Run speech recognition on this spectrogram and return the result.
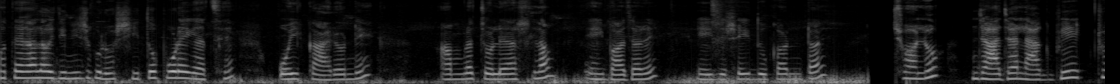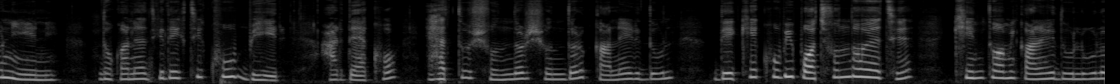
হতে গেল ওই জিনিসগুলো। শীতও পড়ে গেছে, ওই কারণে আমরা চলে আসলাম এই বাজারে, এই যে সেই দোকানটায়। চলো যা যা লাগবে একটু নিয়ে নিই দোকানে আজকে দেখছি খুব ভিড়। আর দেখো, এত সুন্দর সুন্দর কানের দুল দেখে খুবই পছন্দ হয়েছে। কিন্তু আমি কানের দুলগুলো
